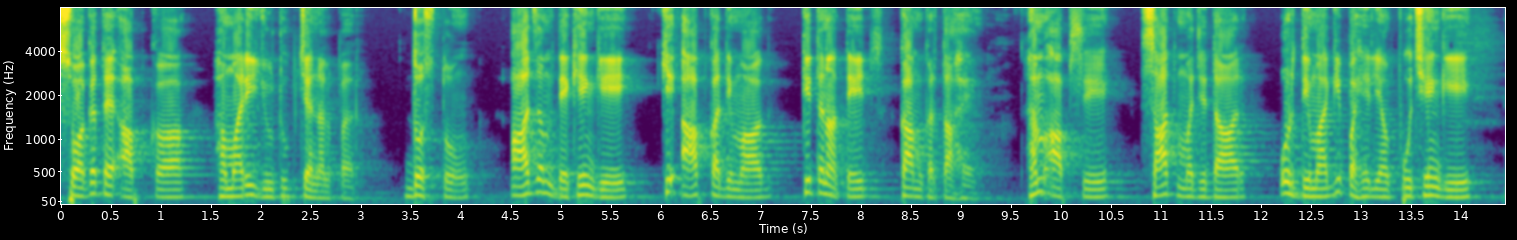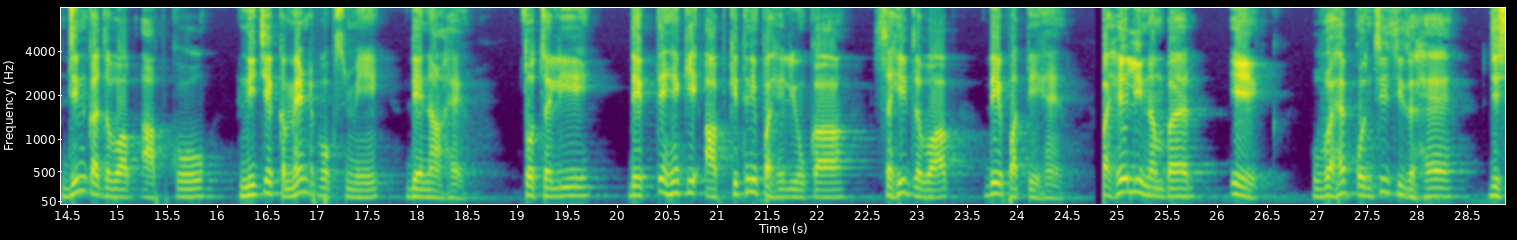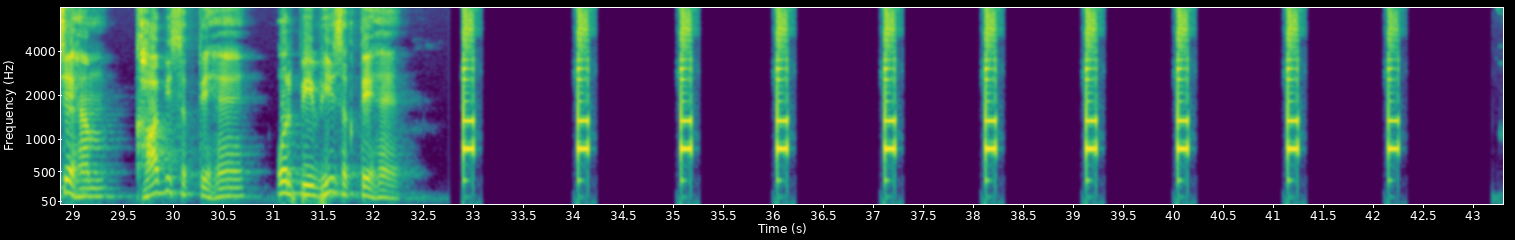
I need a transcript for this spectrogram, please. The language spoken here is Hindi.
स्वागत है आपका हमारी YouTube चैनल पर। दोस्तों, आज हम देखेंगे कि आपका दिमाग कितना तेज काम करता है। हम आपसे सात मज़ेदार और दिमागी पहेलियाँ पूछेंगे, जिनका जवाब आपको नीचे कमेंट बॉक्स में देना है। तो चलिए देखते हैं कि आप कितनी पहेलियों का सही जवाब दे पाते हैं। पहेली नंबर एक, वह कौन सी चीज़ है जिसे हम खा भी सकते हैं और पी भी सकते हैं।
